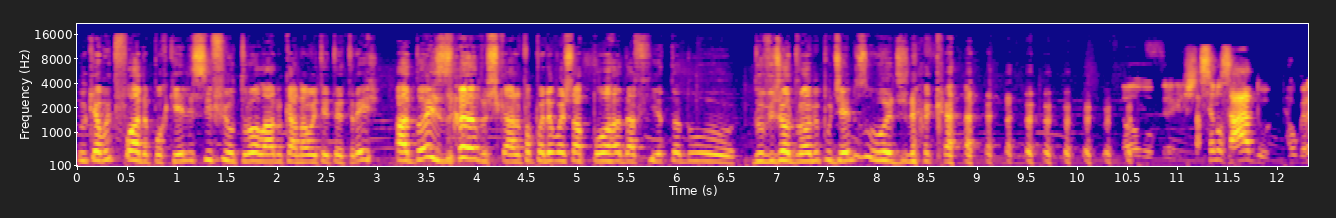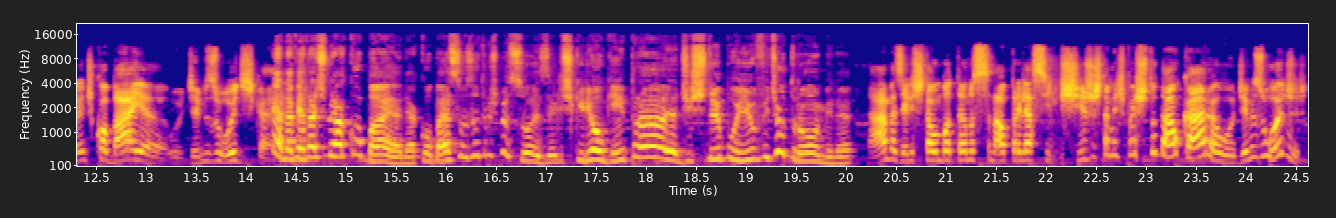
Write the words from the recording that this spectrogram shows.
O que é muito foda, porque ele se filtrou lá no canal 83 há dois anos, cara, pra poder mostrar a porra da fita do, do Videodrome pro James Wood, né, cara? Está sendo usado. É o grande cobaia, o James Woods, cara. É, na verdade não é a cobaia, né? A cobaia são as outras pessoas. Eles queriam alguém pra distribuir o Videodrome, né? Ah, mas eles estão botando sinal pra ele assistir justamente pra estudar o cara, o James Woods.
